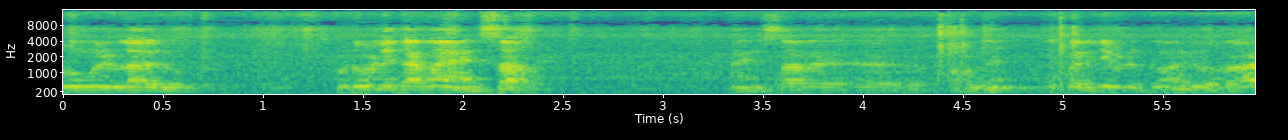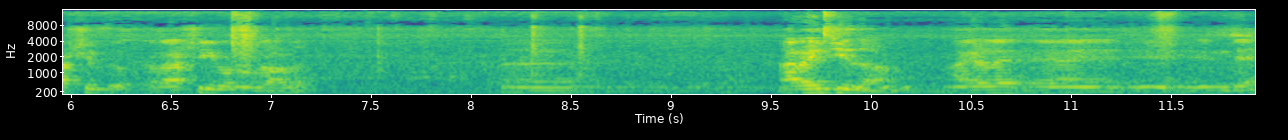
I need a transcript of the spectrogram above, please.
റൂമിലുള്ള ഒരു കൊടുവള്ളിക്കാരനായ അൻസാർ അൻസാർ പറഞ്ഞ് പരിചയപ്പെടുത്തുന്ന ഒരു റാഷിദ് റാഷി പറഞ്ഞ ഒരാൾ അറേഞ്ച് ചെയ്തതാണ്. അയാളെ എന്റെ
